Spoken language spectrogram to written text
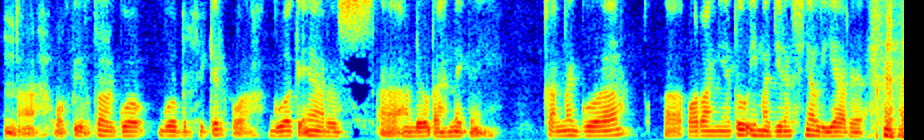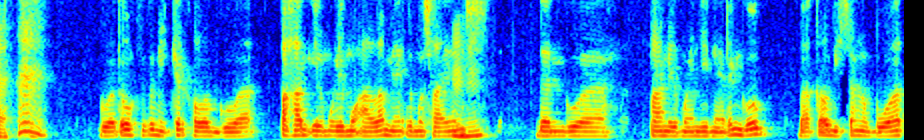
Nah, waktu itu tuh gue gua berpikir, wah, gue kayaknya harus uh, ambil teknik nih. Karena gue uh, orangnya tuh imajinasinya liar ya. gue tuh waktu itu mikir kalau gue paham ilmu-ilmu alam ya, ilmu sains, dan gue paham ilmu engineering, gue bakal bisa ngebuat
